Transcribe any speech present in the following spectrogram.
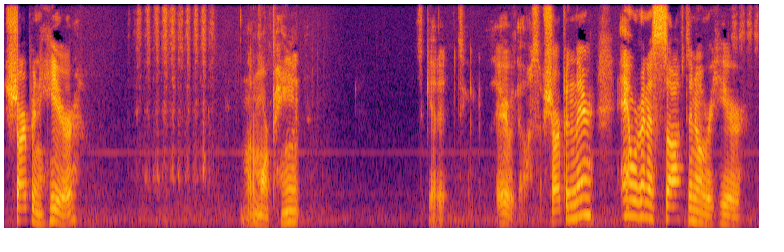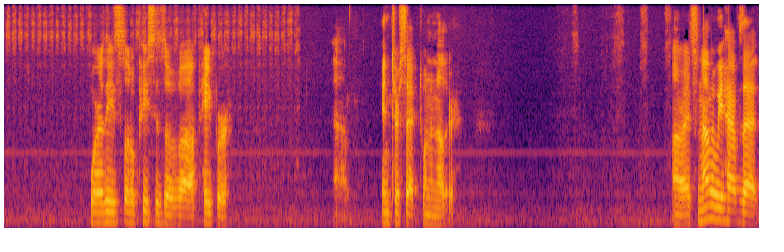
sharpen here. A little more paint. Let's get it. There we go. So sharpen there. And we're gonna soften over here where these little pieces of uh, paper um, intersect one another. Alright, so now that we have that,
